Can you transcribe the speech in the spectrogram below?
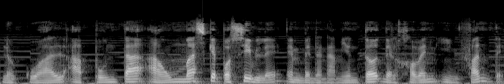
lo cual apunta aún más que posible envenenamiento del joven infante.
